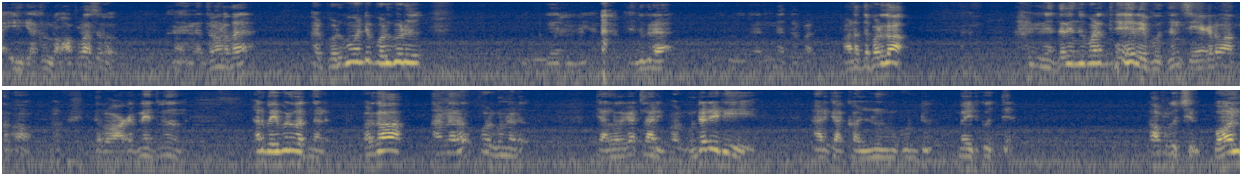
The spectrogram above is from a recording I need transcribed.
ఇది వీడికి అసలు లోపల అసలు నిద్ర ఉండదా? అది పడుకోమంటే పడుకోడు. గురువుగారండి ఎందుకురా? నిద్ర పడ- పడద్దు పడుకో. నిద్ర ఎందుకు పడితే రేపు పొద్దున్న చీకటి మొత్తం. రోకటి నెత్తుకుంది అని భయపడిపోతున్నాడు. పడుకో అన్నారు పడుకున్నాడు. తెల్లరిగా అట్లా ఆడికి పడుకుంటాడు ఇటు ఆడికి ఆ కళ్ళు ఉరుముకుంటూ బయటకు వస్తే లోపలికి వచ్చాడు. బాల్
